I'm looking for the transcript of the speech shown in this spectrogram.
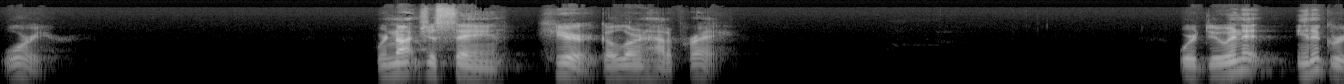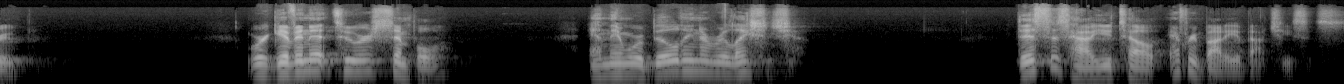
warrior. We're not just saying, here, go learn how to pray. We're doing it in a group. We're giving it to her simple, and then we're building a relationship. This is how you tell everybody about Jesus.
